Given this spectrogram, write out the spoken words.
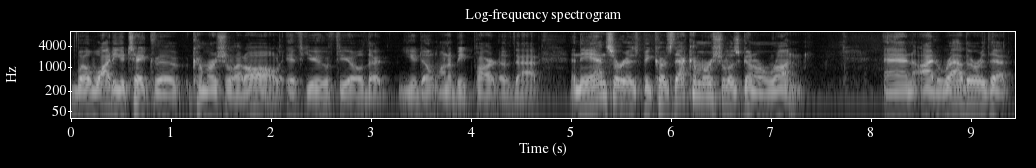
well, why do you take the commercial at all if you feel that you don't want to be part of that? And the answer is because that commercial is going to run. And I'd rather that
